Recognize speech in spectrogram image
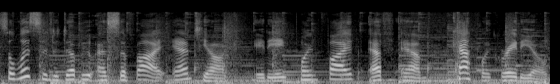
So listen to WSFI Antioch 88.5 FM Catholic Radio.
